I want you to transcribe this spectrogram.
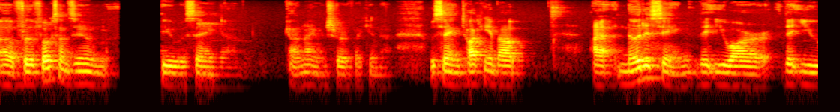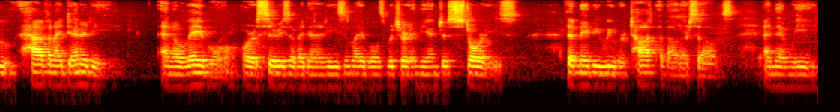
Uh, for the folks on Zoom, he was saying, uh, God, I'm not even sure if I can, uh, was saying, talking about uh, noticing that you are, that you have an identity and a label or a series of identities and labels, which are in the end just stories that maybe we were taught about ourselves and then we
